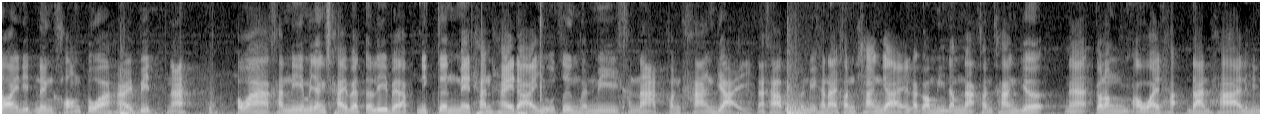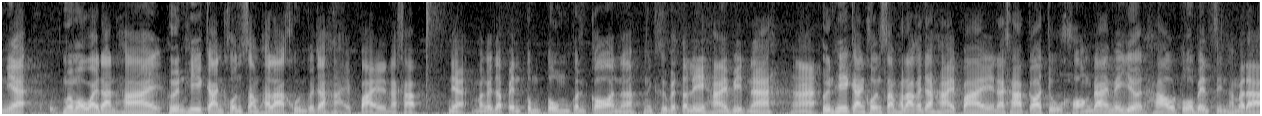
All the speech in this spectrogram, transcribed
ด้อยนิดนึงของตัวไฮบริดนะเพราะว่าคันนี้มันยังใช้แบตเตอรี่แบบนิกเกิลเมทัลไฮไดอยู่ ซึ่งมันมีขนาดค่อนข้างใหญ่นะครับ มันมีขนาดค่อนข้างใหญ่ แล้วก็มีน้ำหนักค่อนข้างเยอะนะก็ต้องเอาไว้ด้านท้ายทีเนี้ยเมื่อมาไว้ด้านท้าย พื้นที่การขนสัมภาระคุณก็จะหายไปนะครับ เนี่ยมันก็จะเป็นตุ้มๆก้อนๆนะนี่คือแบตเตอรี่ไฮบริดนะอ่าพื้นที่การขนสัมภาระก็จะหายไปนะครับก็จุของได้ไม่เยอะเท่าตัวเบนซินธรรมดา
